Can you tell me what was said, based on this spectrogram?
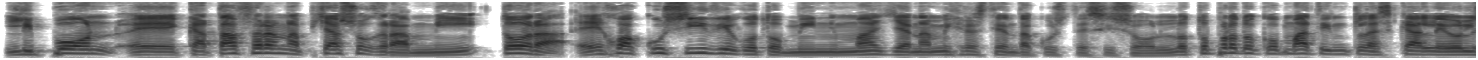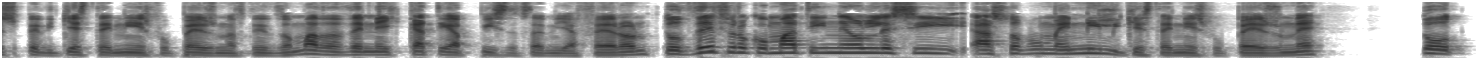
Λοιπόν, ε, κατάφερα να πιάσω γραμμή. Τώρα, έχω ακούσει ήδη εγώ το μήνυμα για να μην χρειαστεί να τα ακούσετε εσείς όλο. Το πρώτο κομμάτι είναι κλασικά, λέει, όλες τις παιδικές ταινίες που παίζουν αυτή τη βδομάδα. Δεν έχει κάτι απίστευτα ενδιαφέρον. Το δεύτερο κομμάτι είναι όλες οι, ας το πούμε, ενήλικες ταινίες που παίζουν. Το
